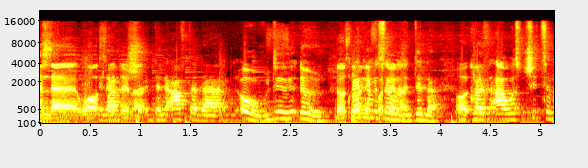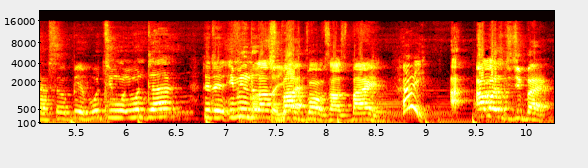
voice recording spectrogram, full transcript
And lobster. uh, what was then for after, dinner? Then after that, oh, we didn't. No, There was no no need for dinner. was dinner. dinner Okay. because I was cheating. I said, babe, what do you want? You want that? Then even the last so bath bombs I was buying. Hey, I- How much did you buy?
